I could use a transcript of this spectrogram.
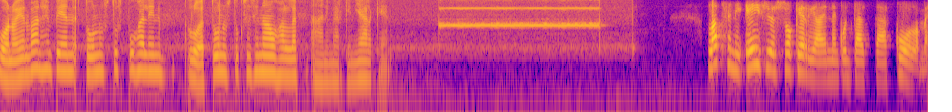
Huonojen vanhempien tunnustuspuhelin. Lue tunnustuksesi nauhalle äänimerkin jälkeen. Lapseni ei syö sokeria ennen kuin täyttää kolme.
